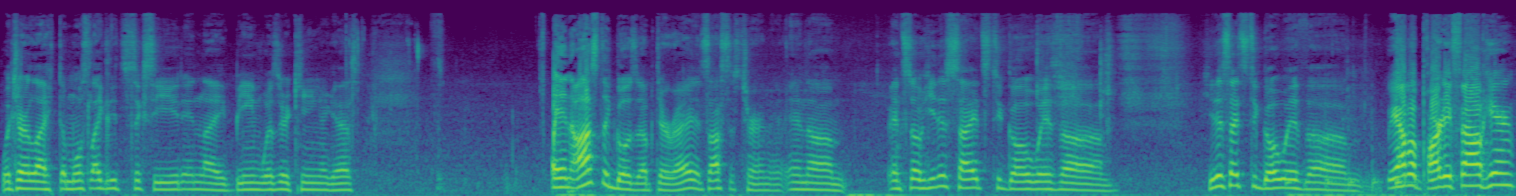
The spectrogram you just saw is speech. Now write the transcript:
which are like the most likely to succeed in like being Wizard King, I guess. And Asta goes up there, right? It's Asta's turn. And um and so he decides to go with um he decides to go with um We have a party foul here.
